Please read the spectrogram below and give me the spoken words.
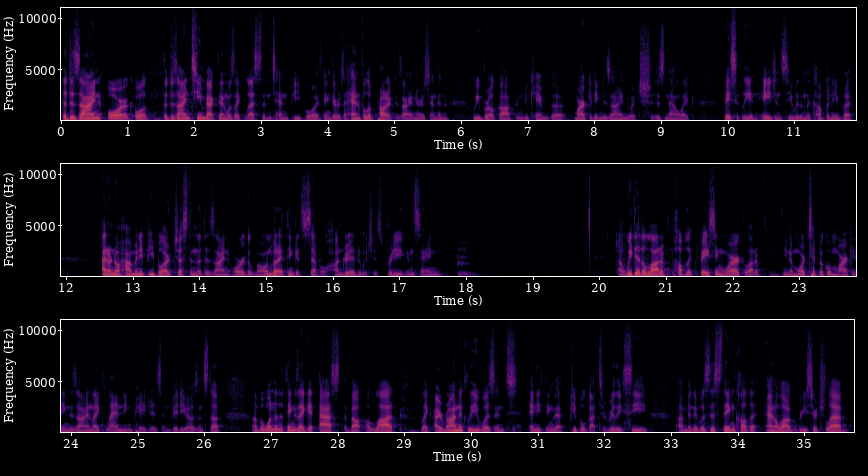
the design org, well, the design team back then was like less than 10 people. I think there was a handful of product designers and then we broke off and became the marketing design, which is now like basically an agency within the company. But I don't know how many people are just in the design org alone, but I think it's several hundred, which is pretty insane. Uh, we did a lot of public-facing work, a lot of you know more typical marketing design, like landing pages and videos and stuff. Uh, but one of the things I get asked about a lot, like ironically, wasn't anything that people got to really see. Um, and it was this thing called the Analog Research Lab.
